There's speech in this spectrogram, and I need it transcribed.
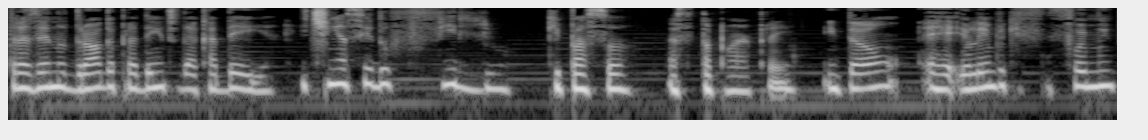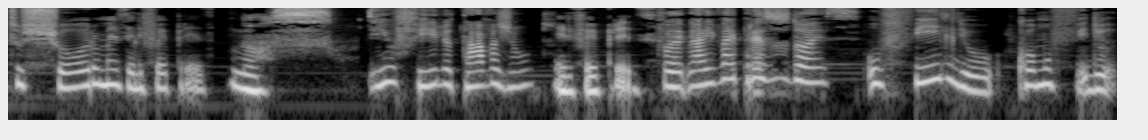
trazendo droga para dentro da cadeia. E tinha sido o filho que passou essa tapoar para ele. Então, é, eu lembro que foi muito choro, mas ele foi preso. Nossa. E o filho tava junto. Ele foi preso. Foi, aí vai preso os dois. O filho, como o filho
